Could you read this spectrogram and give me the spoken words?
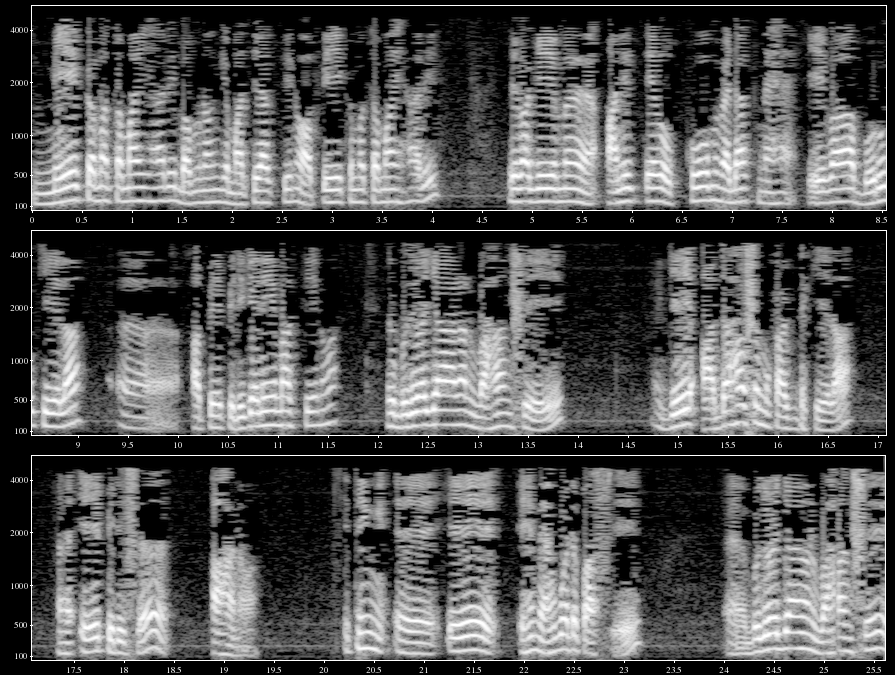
මේකම තමයි හරි බමුණන්ගේ මතයක් තියෙනවා අපේ එකම තමයි හරි. ඒ වගේම අනිත් ඒවා ඔක්කොම වැඩක් නැහැ. ඒවා බොරු කියලා අපේ පිළිගැනීමක් තියෙනවා. බුදුරජාණන් වහන්සේගේ අදහස මොකක්ද කියලා ඒ පිරිස අහනවා. ඉතින් ඒ එහෙම ඇහුවට පස්සේ බුදුරජාණන් වහන්සේ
